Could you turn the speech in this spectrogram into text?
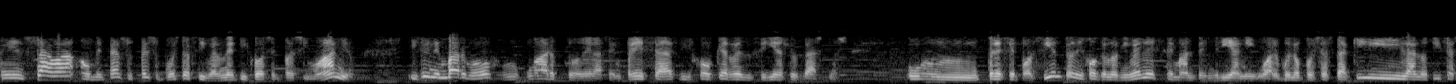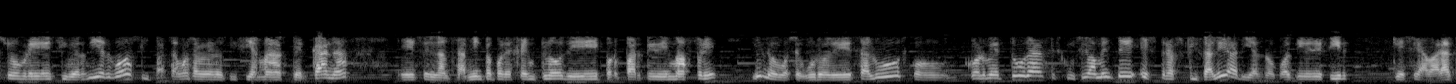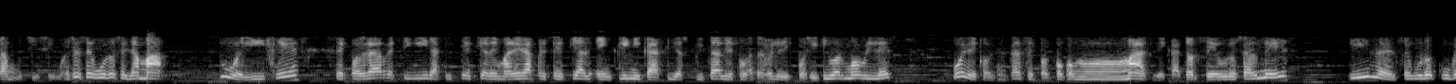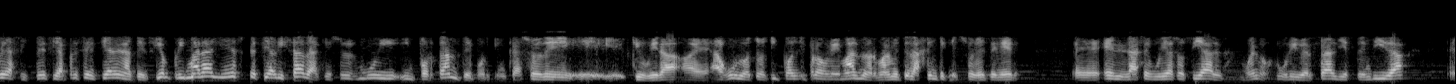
pensaba aumentar sus presupuestos cibernéticos el próximo año. Y sin embargo, un cuarto de las empresas dijo que reducirían sus gastos. Un 13% dijo que los niveles se mantendrían igual. Bueno, pues hasta aquí la noticia sobre ciberriesgos y pasamos a la noticia más cercana. Es el lanzamiento, por ejemplo, de por parte de Mafre de un nuevo seguro de salud con coberturas exclusivamente extrahospitalarias, lo cual quiere decir que se abarata muchísimo. Ese seguro se llama Tú eliges, se podrá recibir asistencia de manera presencial en clínicas y hospitales o a través de dispositivos móviles, puede contratarse por poco más de 14 euros al mes. Y el seguro cubre asistencia presencial en atención primaria y especializada, que eso es muy importante porque en caso de eh, que hubiera eh, algún otro tipo de problemas, normalmente la gente que suele tener eh, en la seguridad social, bueno, universal y extendida,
